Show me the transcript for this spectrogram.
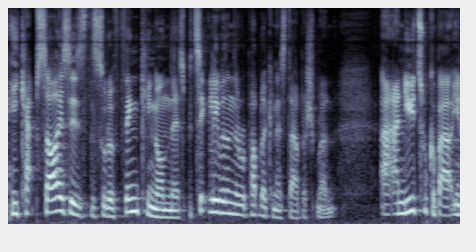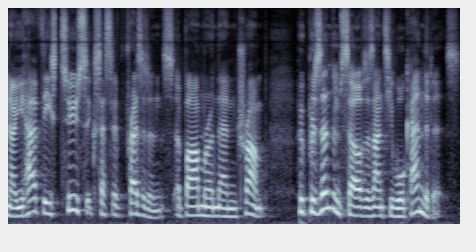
He capsizes the sort of thinking on this, particularly within the Republican establishment. And you talk about, you know, you have these two successive presidents, Obama and then Trump, who present themselves as anti war candidates,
